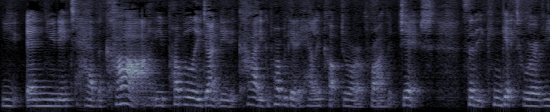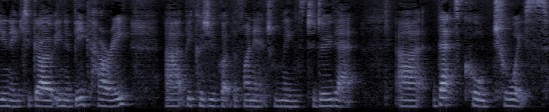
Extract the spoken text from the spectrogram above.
you, and you need to have a car, you probably don't need a car. You could probably get a helicopter or a private jet so that you can get to wherever you need to go in a big hurry uh, because you've got the financial means to do that. Uh, that's called choice.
